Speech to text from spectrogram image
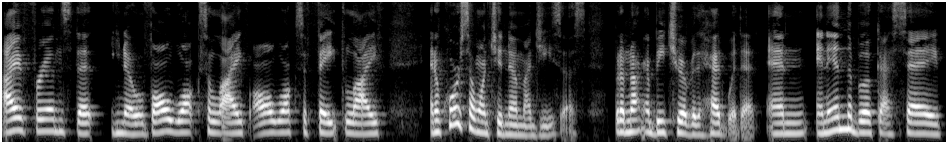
I have friends that, you know, of all walks of life, all walks of faith life. And of course, I want you to know my Jesus, but I'm not going to beat you over the head with it. And, and in the book, I say,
